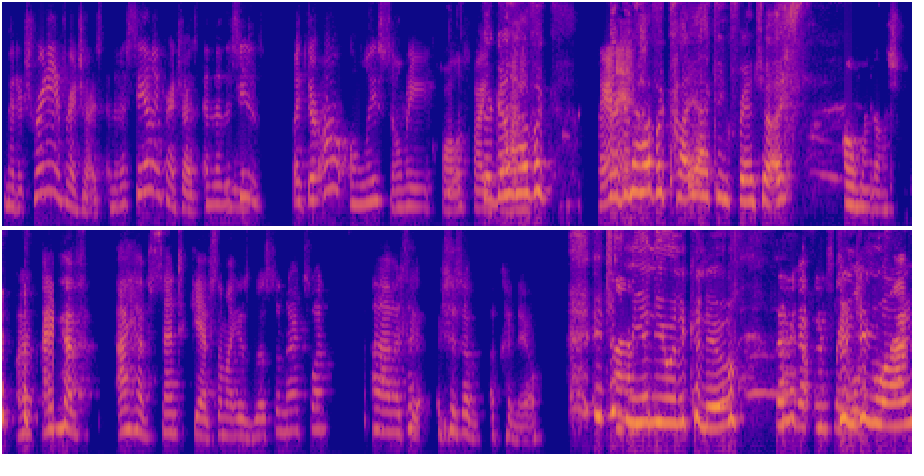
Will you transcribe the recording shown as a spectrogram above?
Mediterranean franchise and then a sailing franchise and then the Mhm. seasons. Like there are only so many qualified. They're gonna have a. the They're gonna have a kayaking franchise. Oh my gosh. I, have I have sent gifts. I'm like, is this the next one? Um, it's like it's just a, a canoe. It's just Uh, me and you in a canoe Then I got drinking wine.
